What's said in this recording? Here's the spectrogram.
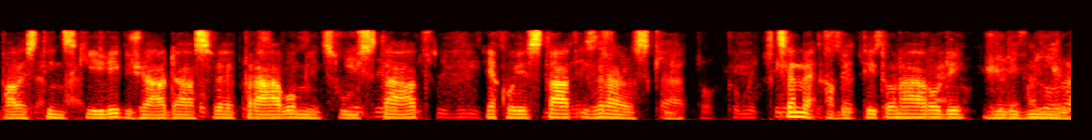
Palestinský lid žádá své právo mít svůj stát, jako je stát izraelský. Chceme, aby tyto národy žili v míru.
